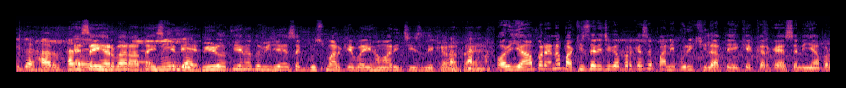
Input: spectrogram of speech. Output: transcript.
इधर हर बार ऐसे ही हर बार आता है इसके लिए। भीड़ होती है ना तो विजय ऐसे घुस मार के भाई हमारी चीज़ लेकर आता है। और यहाँ पर है ना बाकी सारी जगह पर कैसे पानी पूरी खिलाते हैं एक एक करके ऐसे नहीं यहाँ पर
